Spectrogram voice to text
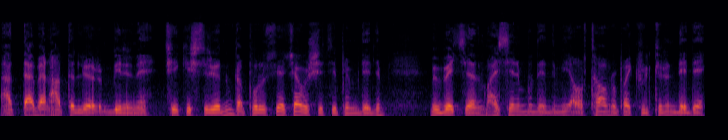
Hatta ben hatırlıyorum birini çekiştiriyordum da Prusya çavuşu tipim dedim. Mübeccel ay senin bu dedi bir Orta Avrupa kültürün dedi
